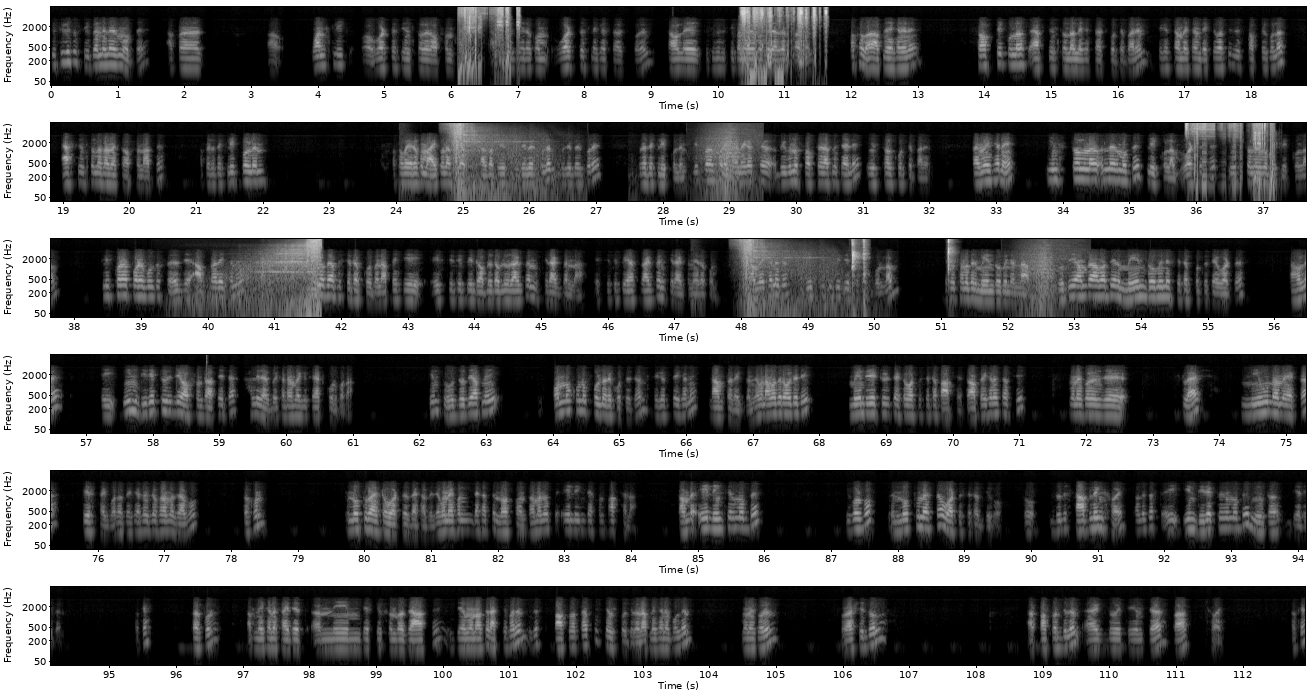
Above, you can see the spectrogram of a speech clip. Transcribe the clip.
কিছু, কিছু সি প্যানেলের মধ্যে আপনার ওয়ান ক্লিক ওয়ার্ডপ্রেস ইনস্টলের অপশন থাকে। আপনি যদি এরকম ওয়ার্ডপ্রেস লিখে সার্চ করেন তাহলে কিছু, কিছু সি প্যানেলের মধ্যে রেজাল্ট পাবেন। অথবা আপনি এখানে সফটিকুলাস অ্যাপস ইনস্টলার লিখে সার্চ করতে পারেন। সেক্ষেত্রে আমরা এখানে দেখতে পাচ্ছি যে সফটিকুলাস অ্যাপস ইনস্টলার নামে একটা অপশন আছে। আপনি এটাতে ক্লিক করলেন। অথবা এরকম আইকন আপনি সার্ভার থেকে খুঁজে বের করলেন, খুঁজে বের করে ওটাতে ক্লিক করলেন। ক্লিক করার পরে এখানে দেখা যাচ্ছে বিভিন্ন সফটওয়্যার আপনি চাইলে ইনস্টল করতে পারেন। তো আমি এখানে ইনস্টল এর মধ্যে ক্লিক করলাম। ওয়ার্ডপ্রেসে ইনস্টল এর মধ্যে ক্লিক করলাম। ক্লিক করার পরে বলতেছে যে আপনার এখানে কীভাবে আপনি সেটআপ করবেন। আপনি কি HTTP www রাখবেন কি রাখবেন না। HTTPS রাখবেন কি রাখবেন এরকম। আমরা এখানে জাস্ট HTTP দিয়ে সেটআপ করলাম। এটা হচ্ছে আমাদের মেইন ডোমেইনের নাম। যদি আমরা আমাদের মেইন ডোমেইনে সেটআপ করতে চাই ওয়ার্ডপ্রেস ডিরেক্টরি যে অপশনটা আছে, এটা খালি রাখব। এখানে আমরা কিছু অ্যাড করব না। কিন্তু যদি আপনি অন্য কোনো ফোল্ডারে করতে চান, সেক্ষেত্রে এখানে নামটা লিখবেন। যেমন আমাদের অলরেডি মেন ডিরেক্টরিতে একটা ওয়ার্ডপ্রেস সেটআপ আছে। তো আমরা এখানে চাচ্ছি, মনে করেন যে স্ল্যাশ নিউ নামে একটা পেজ থাকবে। অর্থাৎ এখানে যখন আমরা যাব, তখন নতুন আরেকটা ওয়ার্ডপ্রেস দেখাবে। যেমন এখন দেখাচ্ছে নট ফাউন্ড। তার মানে হচ্ছে এই লিঙ্কটা এখন পাচ্ছে না। তো আমরা এই লিঙ্কের মধ্যে কি করব? নতুন একটা ওয়ার্ডপ্রেস সেটআপ দিব। তো যদি সাব লিঙ্ক হয় তাহলে জাস্ট এই ইন ডিরেক্টরির মধ্যে নিউটা দিয়ে দিবেন। ওকে? তারপর আপনি এখানে সাইডে নেম, ডেসক্রিপশন বা যা আছে যেমন আছে রাখতে পারেন। জাস্ট পাসওয়ার্ডটা আপনি চেঞ্জ করে দিলেন। আপনি এখানে বললেন মনে করেন রাশিদুল আর পাসওয়ার্ড দিলেন ১ ২ ৩ ৪ ৫ ৬ ওকে?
